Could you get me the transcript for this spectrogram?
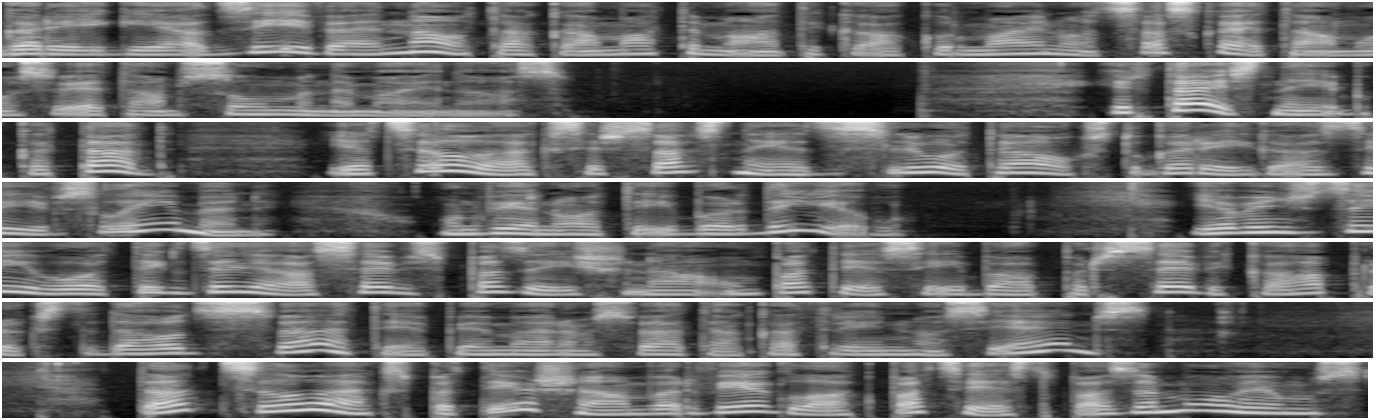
Garīgajā dzīvē nav tā kā matemātikā, kur mainot saskaitāmos vietām summa nemainās. Ir taisnība, ka tad, ja cilvēks ir sasniedzis ļoti augstu garīgās dzīves līmeni un vienotību ar Dievu, ja viņš dzīvo tik dziļā sevis pazīšanā un patiesībā par sevi, kā apraksta daudzi svētie, piemēram, Svētā Katrīna no Sienas, tad cilvēks patiešām var vieglāk paciest pazemojumus,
